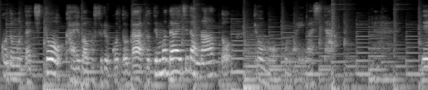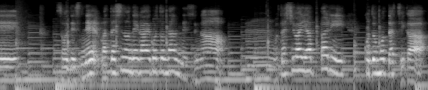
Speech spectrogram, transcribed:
子どもたちと会話をすることがとても大事だなと今日も思いました。でそうですね私の願い事なんですがうん私はやっぱり子どもたちが、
